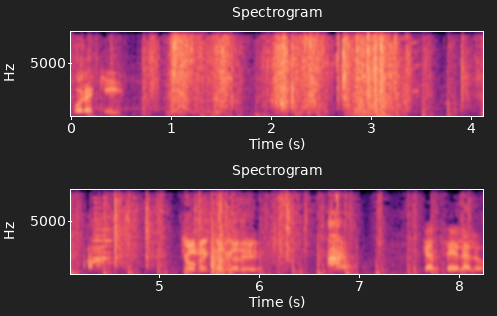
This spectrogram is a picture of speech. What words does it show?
Por aquí. Yo me encargaré. Cancélalo.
